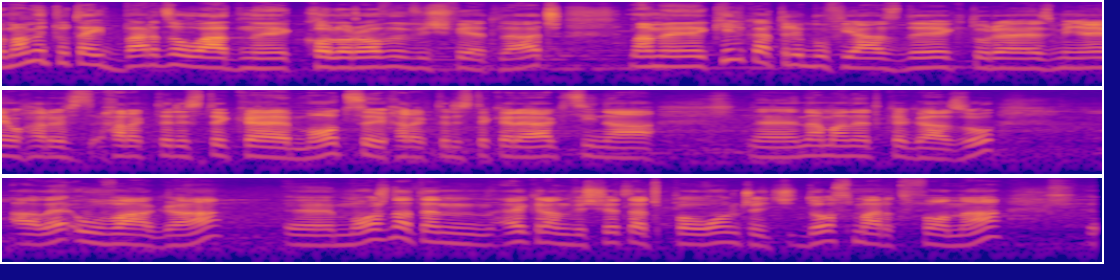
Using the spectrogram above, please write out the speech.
to mamy tutaj bardzo ładny, kolorowy wyświetlacz. Mamy kilka trybów jazdy, które zmieniają charakterystykę mocy, charakterystykę reakcji na, e, na manetkę gazu. Ale uwaga, e, można ten ekran wyświetlacz połączyć do smartfona e,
